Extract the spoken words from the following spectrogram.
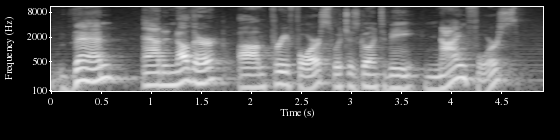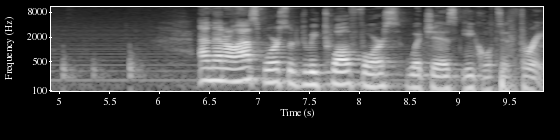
Then add another um, 3 fourths, which is going to be 9 fourths. And then our last force would be 12 force, which is equal to 3.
